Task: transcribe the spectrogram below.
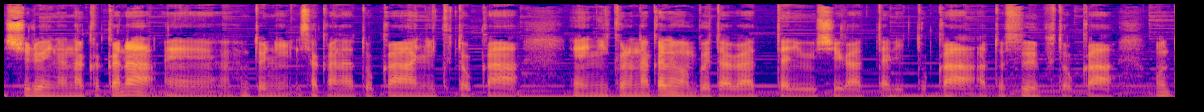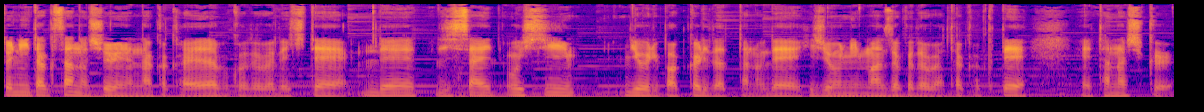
種類の中から、えー、本当に魚とか肉とか、えー、肉の中でも豚があったり牛があったりとかあとスープとか本当にたくさんの種類の中から選ぶことができてで実際美味しい料理ばっかりだったので非常に満足度が高くて、え楽しく、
